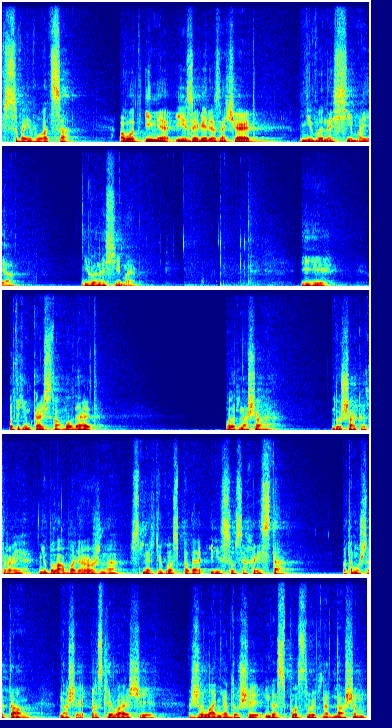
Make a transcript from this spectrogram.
своего отца. А вот имя Иезавель означает «невыносимая». Невыносимая. И вот этим качеством обладает вот наша душа, которая не была облагорожена в смерти Господа Иисуса Христа, потому что там наши расливающие желания души господствуют над нашим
